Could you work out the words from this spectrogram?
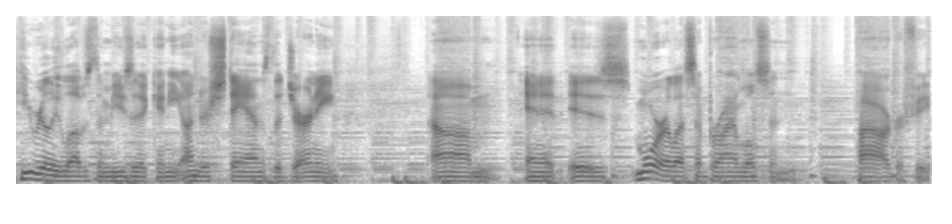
he really loves the music and he understands the journey. Um, and it is more or less a Brian Wilson biography.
